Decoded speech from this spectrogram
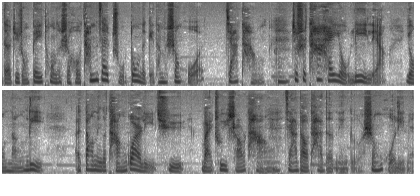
的这种悲痛的时候，他们在主动的给他们生活加糖，嗯。就是他还有力量、有能力，呃，到那个糖罐里去崴出一勺糖，加到他的那个生活里面，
